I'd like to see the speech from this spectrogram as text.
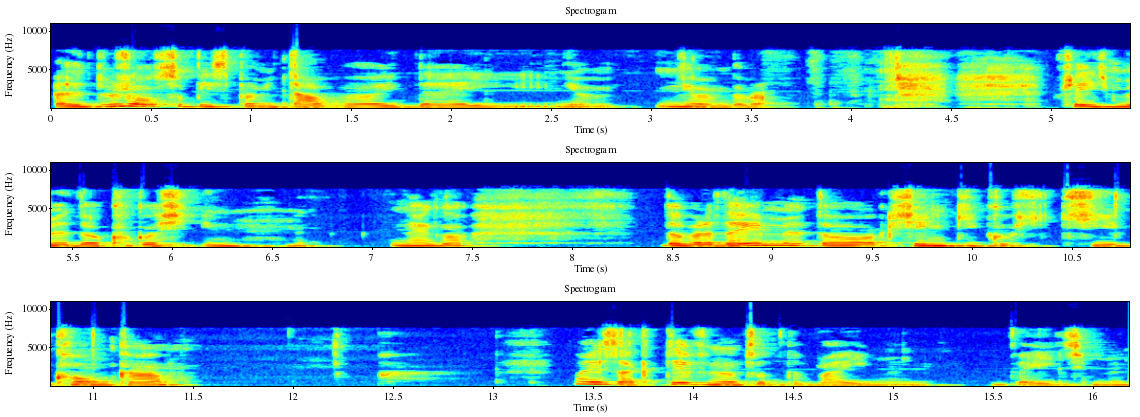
ale dużo osób jej spami Davide i nie wiem, nie wiem, dobra. Przejdźmy do kogoś innego. Dobra, dajemy do księgi gości Konka. No jest aktywny, no to dawajmy, wejdźmy.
